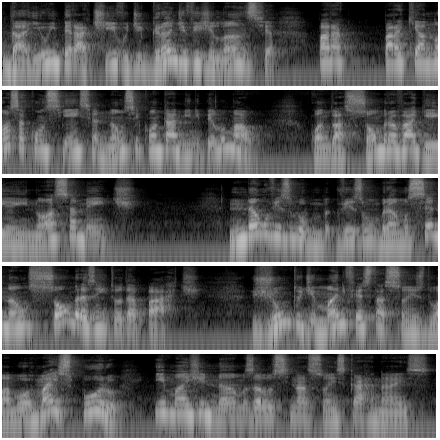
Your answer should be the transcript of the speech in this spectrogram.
Daí o imperativo de grande vigilância para, para que a nossa consciência não se contamine pelo mal. Quando a sombra vagueia em nossa mente, não vislumbramos senão sombras em toda parte. Junto de manifestações do amor mais puro, imaginamos alucinações carnais.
